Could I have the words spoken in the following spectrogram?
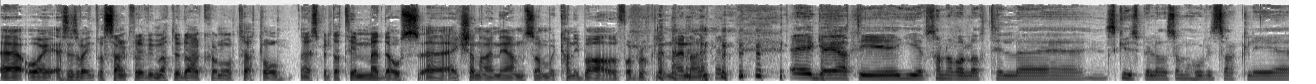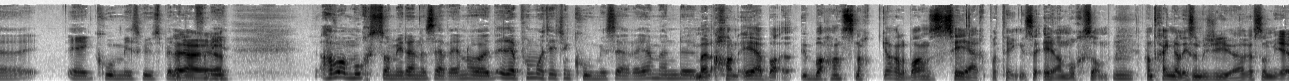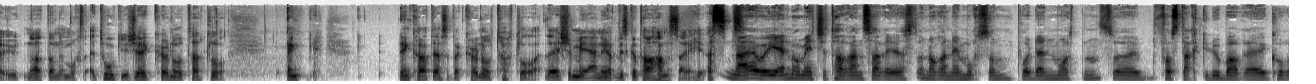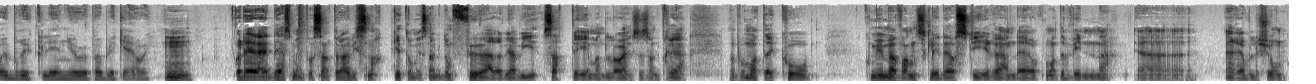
Eh, og jeg, jeg syns det var interessant, fordi vi møtte jo da Colonel Tuttle, eh, spilt av Tim Meadows. Eh, jeg kjenner henne igjen som kannibal for Brooklyn 99. Det er gøy at de gir sånne roller til eh, skuespillere som hovedsakelig eh, er komiskuespillere. Ja, ja, ja. Fordi han var morsom i denne serien, og det er på en måte ikke en komiserie, men det, Men han er bare Han snakker eller bare han ser på ting, så er han morsom. Han trenger liksom ikke gjøre så mye uten at han er morsom. Jeg tok ikke Colonel Tuttle en, det er en karakter som heter Colonel Tuttle. Det er ikke meningen at vi skal ta han seriøst. Nei, og igjen, om vi ikke tar han seriøst, og når han er morsom på den måten, så forsterker du bare hvor ubrukelig New Republic er òg. Mm. Og det er det som er interessant, og det har vi snakket om. Vi snakket om før vi har vi- sett det i Mandalorian sesong tre. Men på en måte hvor, hvor mye mer vanskelig det er å styre enn det å på en måte vinne eh, en revolusjon.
